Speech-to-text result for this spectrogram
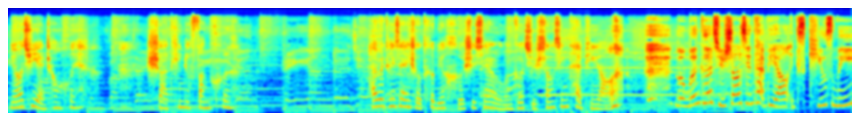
你要去演唱会，是啊，听着犯困。还会推荐一首特别合适现在冷门歌曲《伤心太平洋》。冷门歌曲《伤心太平洋》，Excuse me。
